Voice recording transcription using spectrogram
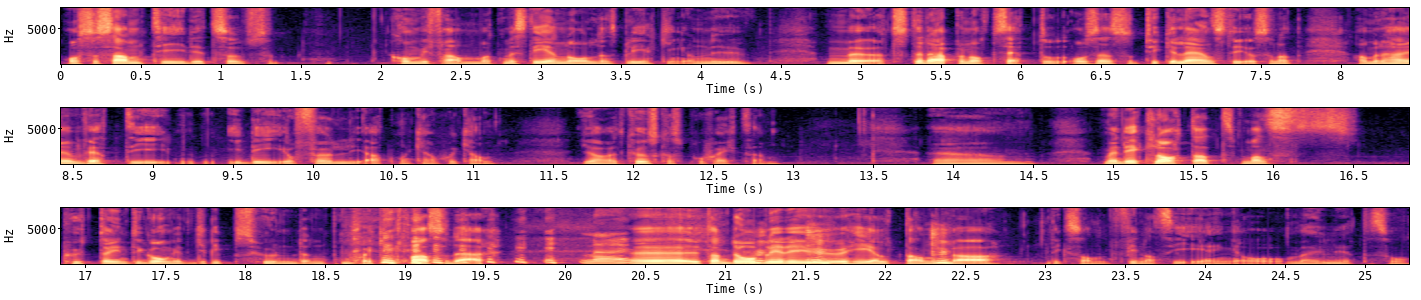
och så samtidigt så, så kom vi framåt med stenålderns Blekinge och nu möts det där på något sätt. Och, och sen så tycker Länsstyrelsen att ja, men det här är en vettig idé att följa, att man kanske kan göra ett kunskapsprojekt sen. Ehm, Men det är klart att man puttar inte igång ett Gripshunden-projekt bara sådär. Nej. Eh, utan då blir det ju helt andra liksom, finansieringar och möjligheter. Så.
